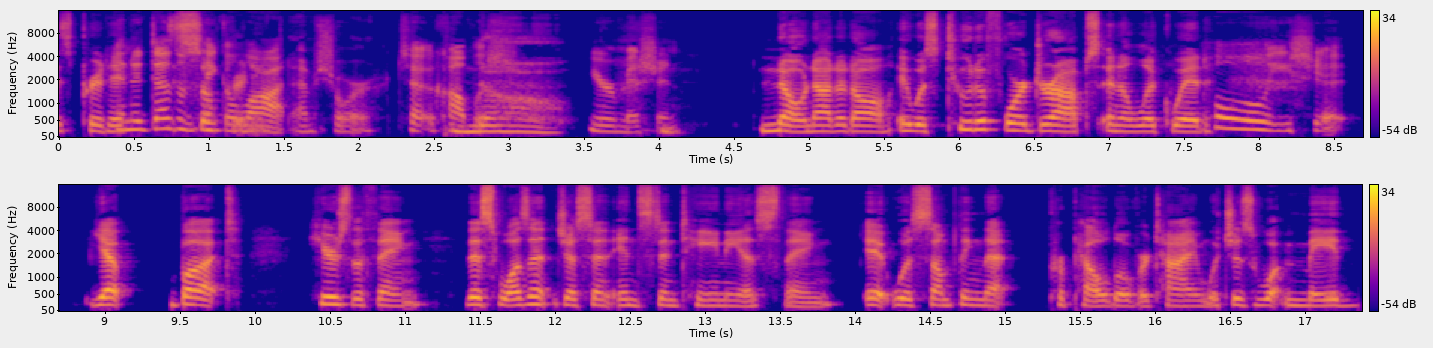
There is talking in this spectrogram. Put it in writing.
it's pretty. And it doesn't so take pretty. a lot, I'm sure, to accomplish No, your mission. no, not at all. It was two to four drops in a liquid. Holy shit. Yep. But here's the thing this wasn't just an instantaneous thing, it was something that propelled over time, which is what made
